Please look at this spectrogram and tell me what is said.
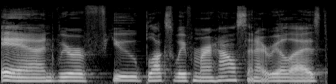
and we were a few blocks away from our house, and I realized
